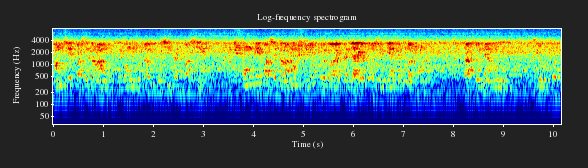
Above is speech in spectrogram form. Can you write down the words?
মানুষের পাশে দাঁড়ানো এবং সঙ্গে পাশে দাঁড়ানোর সুযোগ করে দেওয়ার একটা জায়গা করেছে ইন্ডিয়ান সেকুলার কনফারেন্স তার জন্য আমি চিরকৃতজ্ঞ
